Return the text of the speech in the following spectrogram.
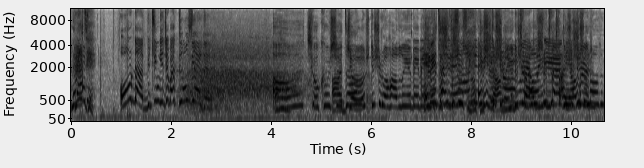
Nerede? Orada bütün gece baktığımız yerde. Aa, çok hoş Aa, adam. George düşür o havluyu bebeğim. Evet, düşür şunu, Evet, düşür düşür onu, düşür havluyu lütfen. Düşür olur.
